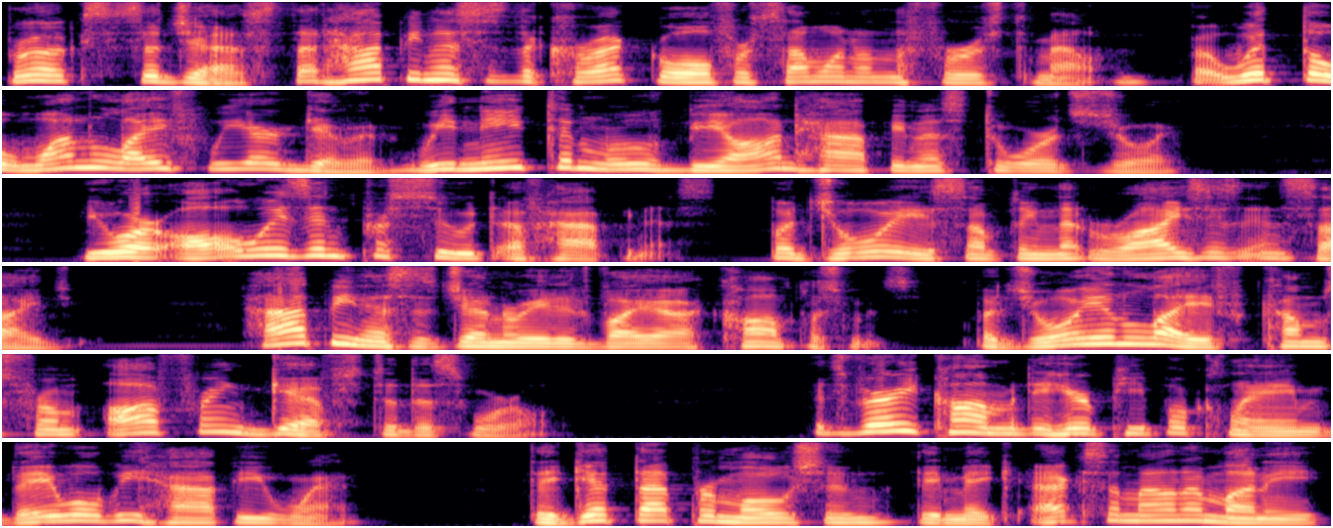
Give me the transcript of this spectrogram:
Brooks suggests that happiness is the correct goal for someone on the first mountain, but with the one life we are given, we need to move beyond happiness towards joy. You are always in pursuit of happiness, but joy is something that rises inside you. Happiness is generated via accomplishments, but joy in life comes from offering gifts to this world. It's very common to hear people claim they will be happy when they get that promotion, they make X amount of money,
